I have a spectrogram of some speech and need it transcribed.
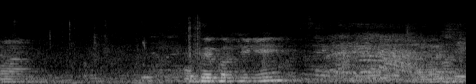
Moi. Vous pouvez continuer? Voici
